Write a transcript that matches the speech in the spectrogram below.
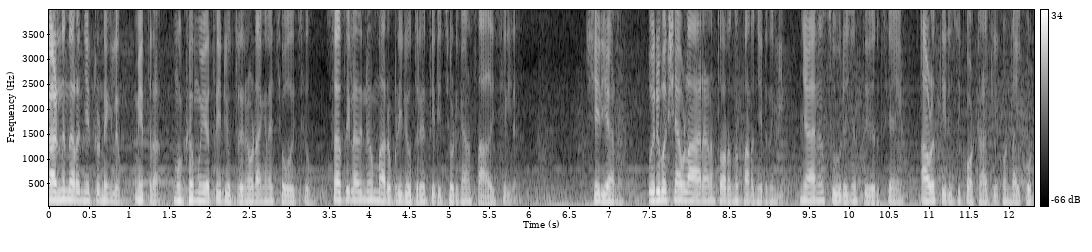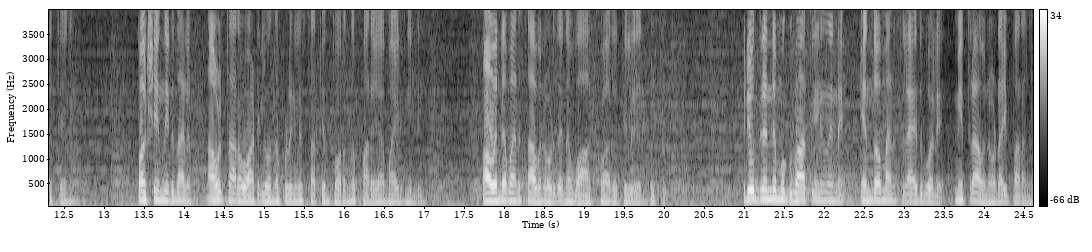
കണ്ണു നിറഞ്ഞിട്ടുണ്ടെങ്കിലും മിത്ര മുഖമുയർത്തി രുദ്രനോട് അങ്ങനെ ചോദിച്ചു. സത്യത്തിൽ അതിന് മറുപടി രുദ്രന് തിരിച്ചു കൊടുക്കാൻ സാധിച്ചില്ല. ശരിയാണ്. ഒരുപക്ഷെ അവൾ ആരാണ് തുറന്നു പറഞ്ഞിരുന്നെങ്കിൽ ഞാനും സൂരജും തീർച്ചയായും അവൾ തിരിച്ച് കൊട്ടാരത്തിൽ കൊണ്ടായി കൊടുത്തേനെ. പക്ഷെ എന്നിരുന്നാലും അവൾ തറവാട്ടിൽ വന്നപ്പോഴെങ്കിലും സത്യം തുറന്നു പറയാമായിരുന്നില്ലേ? അവന്റെ മനസ്സ് അവനോട് തന്നെ വാഗ്വാദത്തിൽ ഏർപ്പെട്ടു. രുദ്രന്റെ മുഖഭാഗത്തിൽ നിന്ന് തന്നെ എന്തോ മനസ്സിലായതുപോലെ മിത്ര അവനോടായി പറഞ്ഞു.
